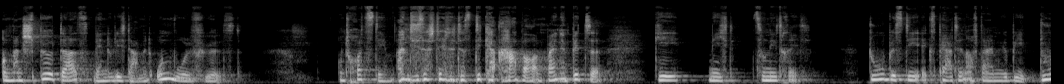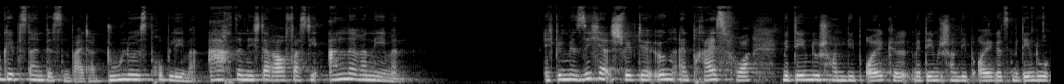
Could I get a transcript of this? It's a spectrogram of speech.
Und man spürt das, wenn du dich damit unwohl fühlst. Und trotzdem, an dieser Stelle das dicke Aber und meine Bitte, geh nicht zu niedrig. Du bist die Expertin auf deinem Gebiet. Du gibst dein Wissen weiter. Du löst Probleme. Achte nicht darauf, was die anderen nehmen. Ich bin mir sicher, es schwebt dir irgendein Preis vor, mit dem du schon liebäugel, mit dem du schon liebäugelst, mit dem du,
